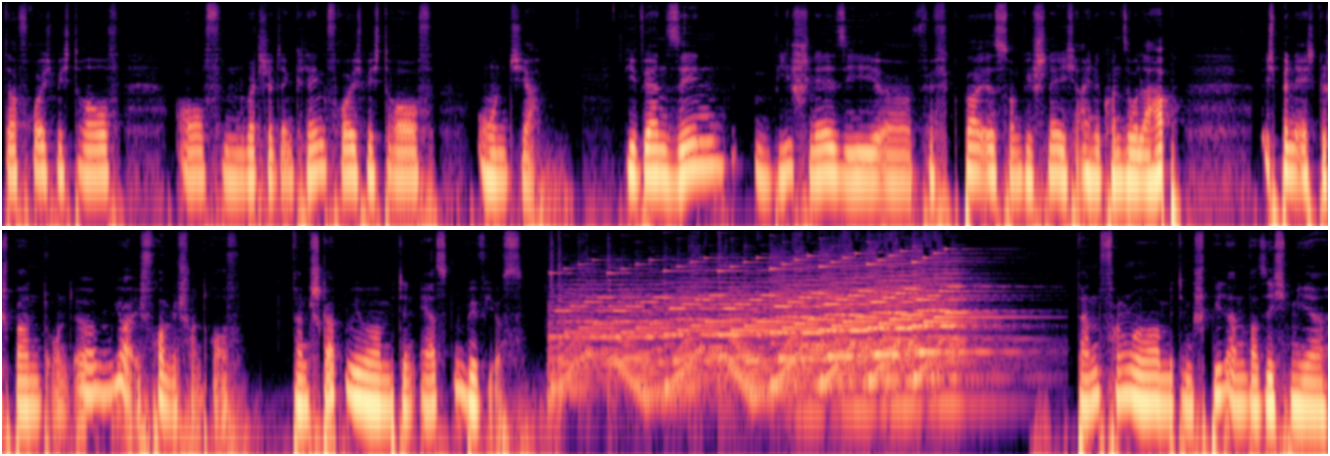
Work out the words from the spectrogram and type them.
da freue ich mich drauf. Auf ein Ratchet Clank freue ich mich drauf. Und ja, wir werden sehen, wie schnell sie äh, verfügbar ist und wie schnell ich eine Konsole habe. Ich bin echt gespannt und ähm, ja, ich freue mich schon drauf. Dann starten wir mal mit den ersten Reviews. Dann fangen wir mal mit dem Spiel an, was ich mir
